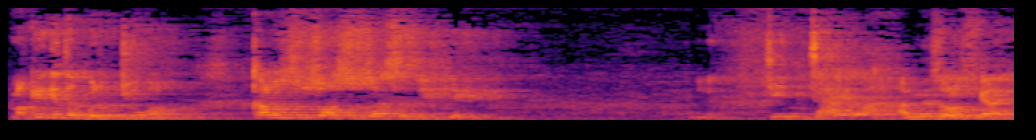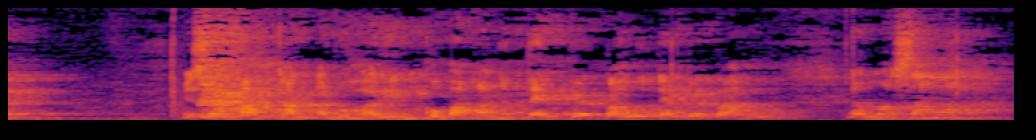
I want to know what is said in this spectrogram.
Makanya kita berjuang. Kalau susah-susah sedikit, ya, cincailah. Amin saudara. Misal makan, aduh hari ini kok makannya tempe tahu, tempe tahu. Nggak masalah.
